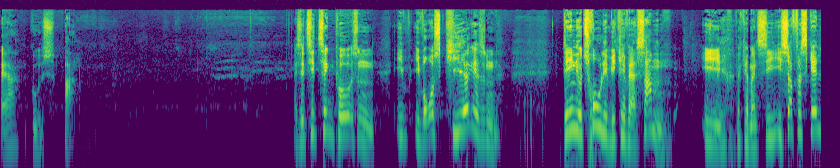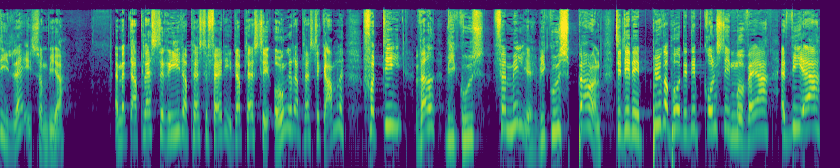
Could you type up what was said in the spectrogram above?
er Guds barn. Altså jeg tit tænkt på sådan, i, i vores kirke, sådan, det er egentlig utroligt, at vi kan være sammen i, hvad kan man sige, i så forskellige lag, som vi er. At der er plads til rige, der er plads til fattige, der er plads til unge, der er plads til gamle. Fordi, hvad? Vi er Guds familie. Vi er Guds børn. Det er det, det bygger på. Det er det, grundstenen må være. At vi er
